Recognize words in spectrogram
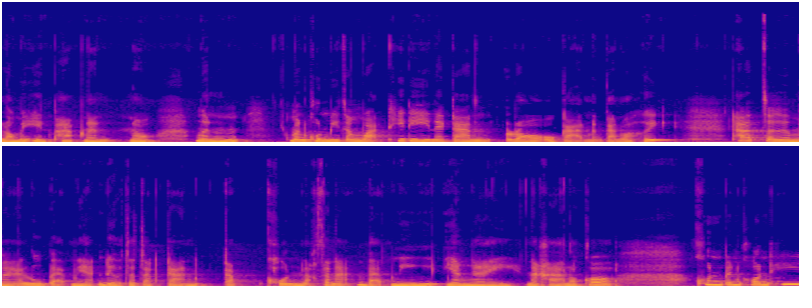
เราไม่เห็นภาพนั้นเนาะเหมือนเหมือนคุณมีจังหวะที่ดีในการรอโอกาสเหมือนกันว่าเฮ้ยถ้าเจอมารูปแบบเนี้ยเดี๋ยวจะจัดการกับคนลักษณะแบบนี้ยังไงนะคะ แล้วก็คุณเป็นคนที่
